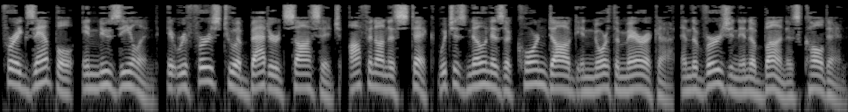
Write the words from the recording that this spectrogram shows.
For example, in New Zealand, it refers to a battered sausage, often on a stick which is known as a corn dog in North America, and the version in a bun is called an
